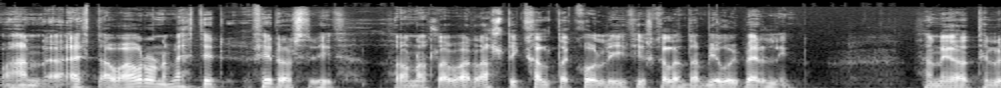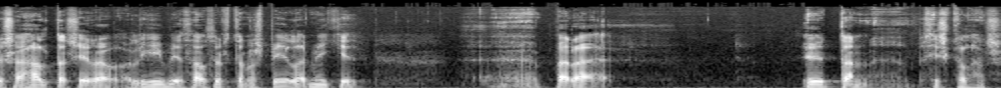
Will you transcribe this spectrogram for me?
hann eftir, á árunum eftir fyrrastrýð þá náttúrulega var allt í kalda kóli í Þýskalanda mjög í Berlín. Þannig að til þess að halda sér á lífi þá þurfti hann að spila mikið uh, bara utan Þýskalands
